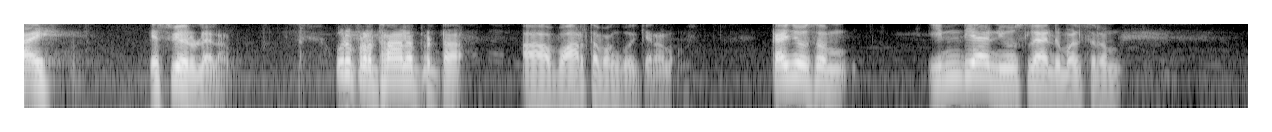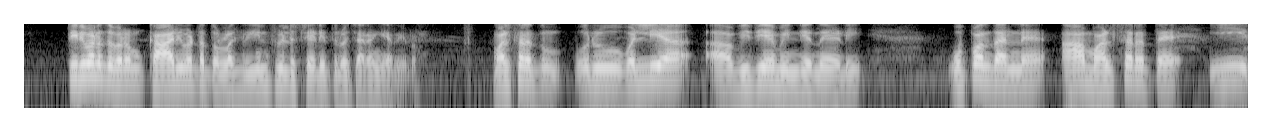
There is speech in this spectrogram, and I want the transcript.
ഹായ് എസ് വി അരുളയിലാണ് ഒരു പ്രധാനപ്പെട്ട വാർത്ത പങ്കുവയ്ക്കാനാണ്. കഴിഞ്ഞ ദിവസം ഇന്ത്യ ന്യൂസിലാൻഡ് മത്സരം തിരുവനന്തപുരം കാര്യവട്ടത്തുള്ള ഗ്രീൻഫീൽഡ് സ്റ്റേഡിയത്തിൽ വെച്ച് അരങ്ങേറിയിരുന്നു. മത്സരത്തും ഒരു വലിയ വിജയം ഇന്ത്യ നേടി. ഒപ്പം തന്നെ ആ മത്സരത്തെ ഈ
